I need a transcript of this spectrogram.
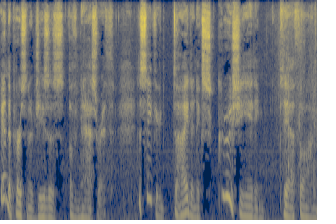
in the person of Jesus of Nazareth. The Savior died an excruciating death on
